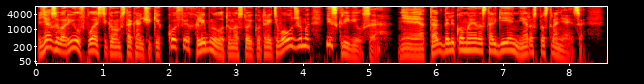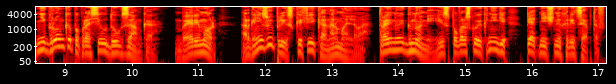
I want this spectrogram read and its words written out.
Я заварил в пластиковом стаканчике кофе, хлебнул эту настойку третьего отжима и скривился. Нет, так далеко моя ностальгия не распространяется. Негромко попросил дух замка. «Берри Мор, организуй плиз кофейка нормального, тройной гноми из поварской книги «Пятничных рецептов».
